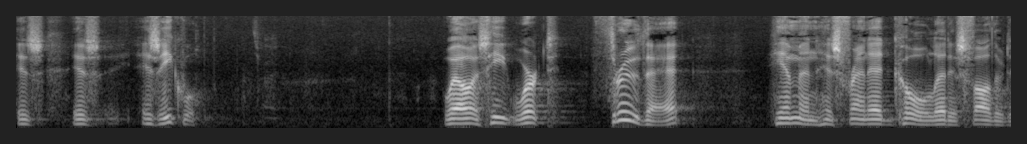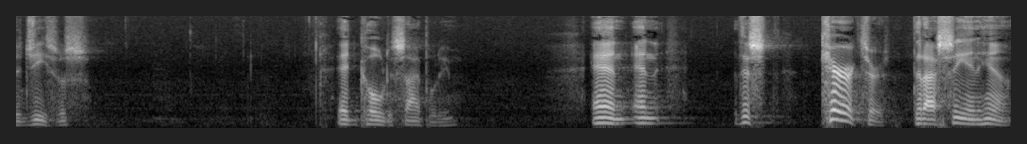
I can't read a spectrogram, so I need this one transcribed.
is, is, is equal. Well, as he worked through that, him and his friend Ed Cole led his father to Jesus. Ed Cole discipled him. And, and this character that I see in him,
